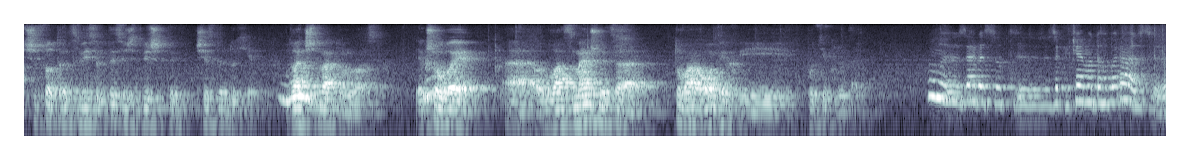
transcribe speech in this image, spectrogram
638 тисяч збільшити чистий дохід у Ну, 2024 році? Якщо ви, е, у вас зменшується товарообіг і потік людей? Ну, ми зараз от, е, заключаємо договори з е,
